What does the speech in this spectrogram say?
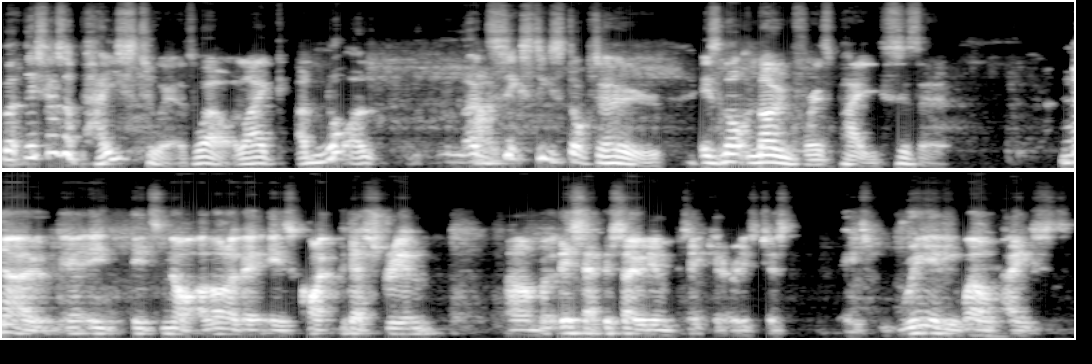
but this has a pace to it as well. Like I'm not a, like No. 60s Doctor Who is not known for its pace, is it? No, it, it, it's not. A lot of it is quite pedestrian. Um, but this episode in particular is just it's really well paced.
